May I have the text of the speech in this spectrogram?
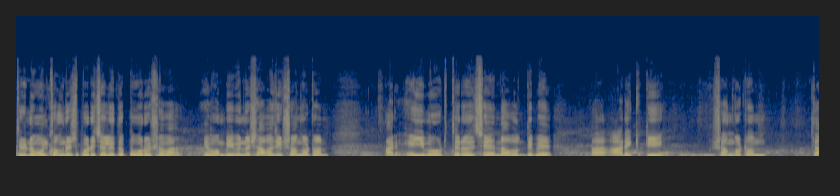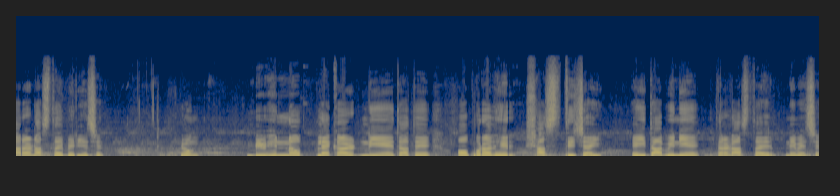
তৃণমূল কংগ্রেস পরিচালিত পৌরসভা এবং বিভিন্ন সামাজিক সংগঠন, আর এই মুহূর্তে রয়েছে নবদ্বীপে আরেকটি সংগঠন তারা রাস্তায় বেরিয়েছে। এবং বিভিন্ন প্ল্যাকার্ড নিয়ে তাতে অপরাধীর শাস্তি চাই, এই দাবি নিয়ে তারা রাস্তায় নেমেছে।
